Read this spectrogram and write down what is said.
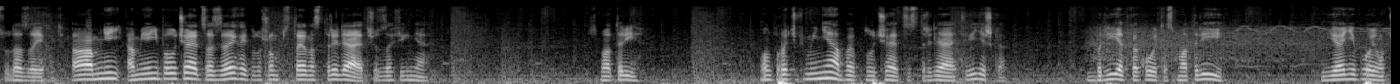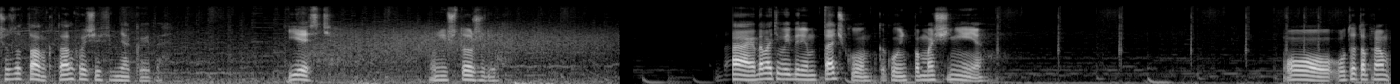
сюда заехать. А мне, а мне не получается заехать, потому что он постоянно стреляет. Что за фигня? Смотри. Он против меня, получается, стреляет. Видишь как? Бред какой-то, смотри. Я не понял, что за танк? Танк вообще фигня какая-то. Есть. Уничтожили. Так, давайте выберем тачку какую-нибудь помощнее. О, вот это прям...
